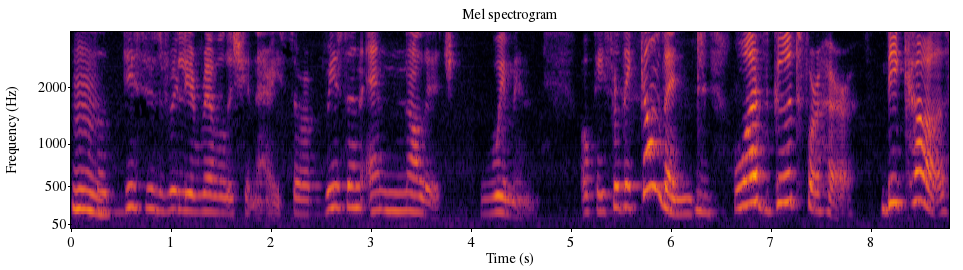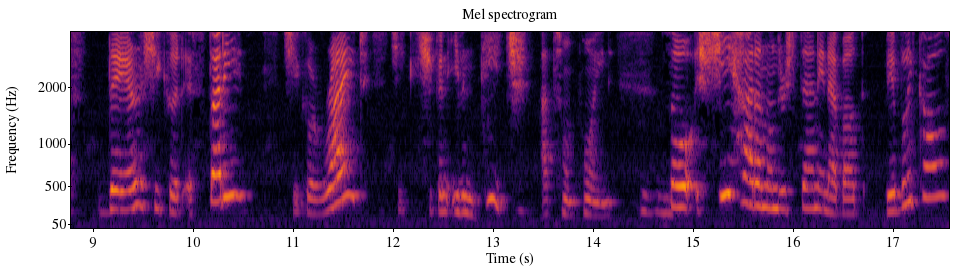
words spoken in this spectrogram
Mm. So this is really revolutionary. So reason and knowledge, women. Okay, so the convent mm. was good for her because there she could study, she could write, she, she can even teach at some point. Mm-hmm. So she had an understanding about biblical,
